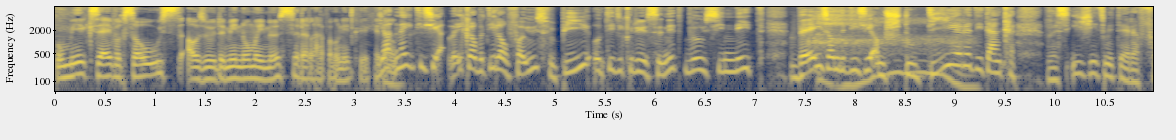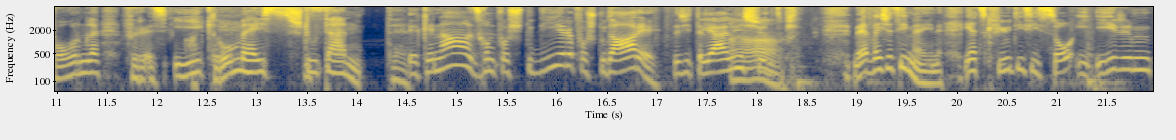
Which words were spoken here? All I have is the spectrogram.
Und wir sehen einfach so aus, als würden wir nur im Äußeren leben und nicht wie Ja, nein, die sind, ich glaube, die laufen an uns vorbei und die, die grüßen nicht, weil sie nicht wollen, sondern die sind am Studieren, die denken, was ist jetzt mit dieser Formel für ein Ich? Darum heisst es Studenten. Ja, genau, das kommt von Studieren, von Studare. Das ist Italienisch. Ah. Nein, weißt du, was ich meine? Ich habe das Gefühl, die sind so in ihrem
